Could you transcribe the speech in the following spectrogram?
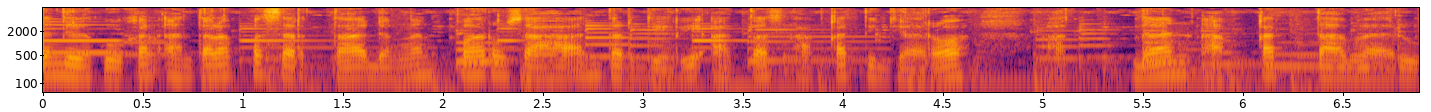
yang dilakukan antara peserta dengan perusahaan terdiri atas akad tijaroh dan akad tabaru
